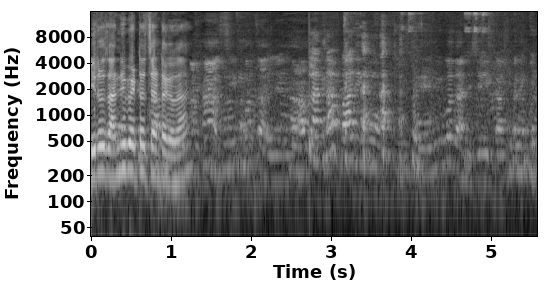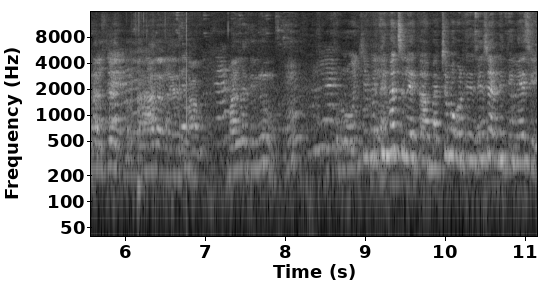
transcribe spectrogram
ఈరోజు అన్ని పెట్టొచ్చు అంట కదా తినచ్చులేక బచ్చం ఒకటి తీసేసి అన్ని తినేసి.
